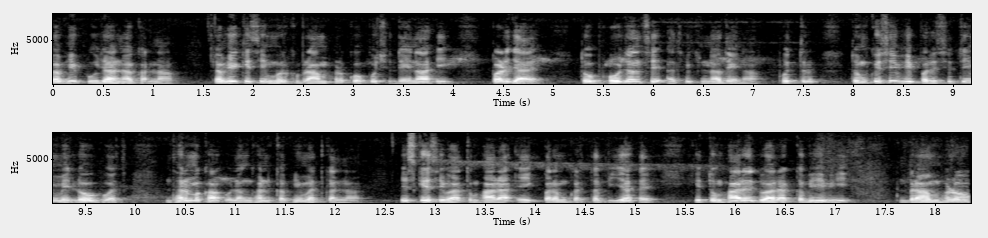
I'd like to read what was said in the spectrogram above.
कभी पूजा न करना कभी किसी मूर्ख ब्राह्मण को कुछ देना ही पड़ जाए तो भोजन से अधिक न देना। पुत्र, तुम किसी भी परिस्थिति में लोभवश धर्म का उल्लंघन कभी मत करना। इसके सिवा तुम्हारा एक परम कर्तव्य यह है कि तुम्हारे द्वारा कभी भी ब्राह्मणों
